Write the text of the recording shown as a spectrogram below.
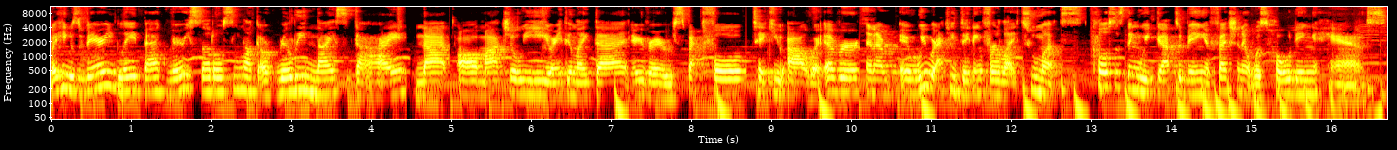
but he was very laid back, very subtle, seemed like a really nice guy, not all macho y or anything like that. Very, very respectful, take you out wherever. And, I, and we were actually dating for like two months. Closest thing we got to being affectionate was holding hands.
